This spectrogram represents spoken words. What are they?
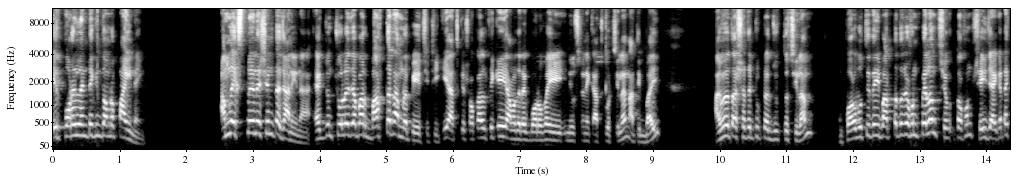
এর পরের লাইনটা কিন্তু আমরা পাই নাই। আমরা এক্সপ্লেনেশনটা জানি না। একজন চলে যাবার বার্তাটা আমরা পেয়েছি ঠিকই। আজকে সকাল থেকেই আমাদের এক বড় ভাই এই নিউজটা নিয়ে কাজ করছিলেন, আতিফ ভাই। আমিও তার সাথে টুকটাক যুক্ত ছিলাম। পরবর্তীতে এই বার্তাটা যখন পেলাম তখন সেই জায়গাটায়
